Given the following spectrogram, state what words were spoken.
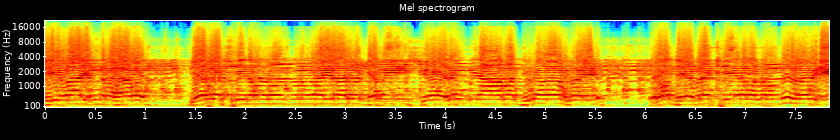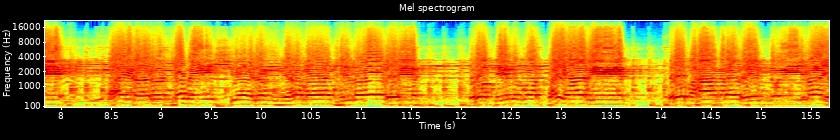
దేవాయ నమః ఓం దేవలక్ష్మీనమధురావిణి ఆయురారోగ్యమేశ్వరం యమధురాహే ఓం దేవమర్భయామి ఓం మహాగణవేంద్రమేవాయ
